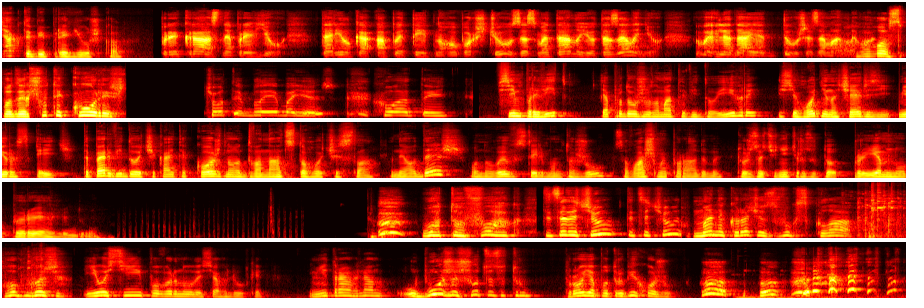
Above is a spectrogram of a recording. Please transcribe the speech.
Як тобі прев'юшка? Прекрасне прев'ю. Тарілка апетитного борщу за сметаною та зеленю виглядає дуже заманливо. Господи, що ти куриш? Чого ти блимаєш? Хватить. Всім привіт! Я продовжую ламати відеоігри, і сьогодні на черзі Mirror's Edge. Тепер відео чекайте кожного 12 числа. Неодеж оновив стиль монтажу за вашими порадами. Тож зацініть результат. Приємного перегляду. What the fuck? Ти це не чув? Ти це чув? У мене, коротше, звук скла. О боже. І ось і повернулися глюки. Мені треба глянути. О боже, що це за труб? Бро, я по трубі ходжу.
